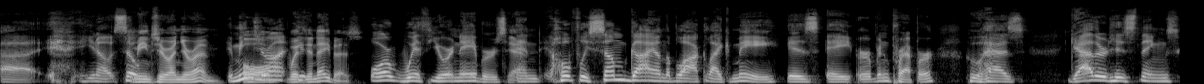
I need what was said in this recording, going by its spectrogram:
Uh, you know, so It means you're on your own. It means Or you're on- with you- your neighbors. or with your neighbors Yeah. and hopefully some guy on the block like me is a urban prepper who has gathered his things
